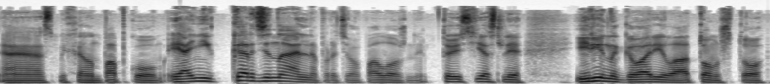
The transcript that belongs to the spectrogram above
э, с Михаилом Попковым. И они кардинально противоположны. То есть, если Ирина говорила о том, что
